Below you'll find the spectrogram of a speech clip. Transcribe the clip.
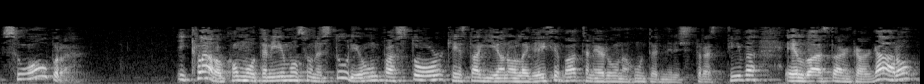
su obra. Y claro, como teníamos un estudio, un pastor que está guiando la iglesia va a tener una junta administrativa, él va a estar encargado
